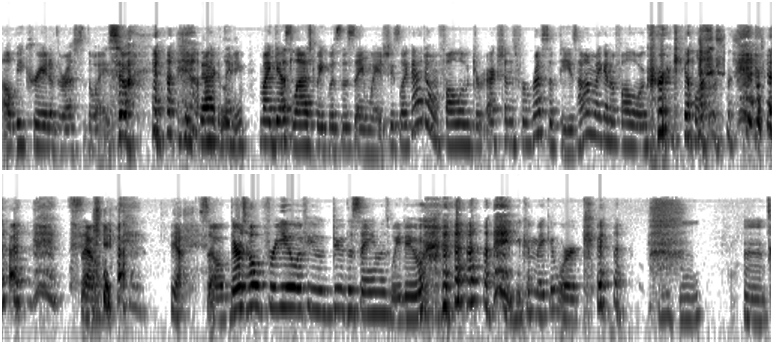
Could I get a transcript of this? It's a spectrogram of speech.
I'll be creative the rest of the way. So exactly. my guest last week was the same way. She's like, I don't follow directions for recipes. How am I going to follow a curriculum? so yeah. yeah. So there's hope for you if you do the same as we do. you can make it work. Mm-hmm. Mm.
